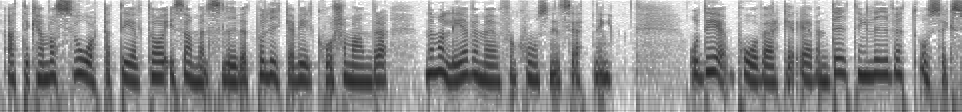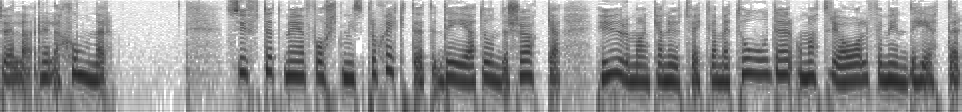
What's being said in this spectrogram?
att det kan vara svårt att delta i samhällslivet på lika villkor som andra när man lever med en funktionsnedsättning. Och det påverkar även datinglivet och sexuella relationer. Syftet med forskningsprojektet det är att undersöka hur man kan utveckla metoder och material för myndigheter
